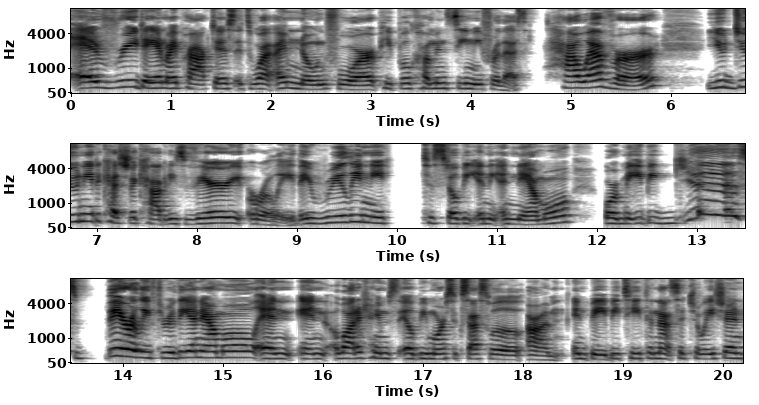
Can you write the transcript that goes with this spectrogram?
every day in my practice. It's what I'm known for. People come and see me for this. However, you do need to catch the cavities very early. They really need to still be in the enamel or maybe just barely through the enamel and and a lot of times it'll be more successful um, in baby teeth in that situation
